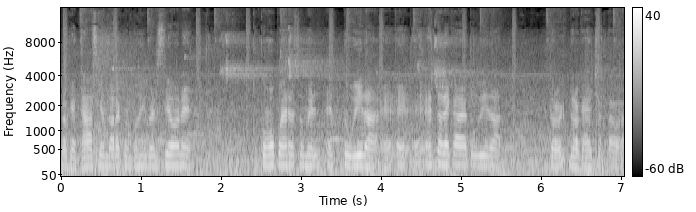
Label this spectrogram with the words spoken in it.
lo que estás haciendo ahora con tus inversiones, ¿cómo puedes resumir tu vida, eh, eh, esta década de tu vida de lo que has hecho hasta ahora?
